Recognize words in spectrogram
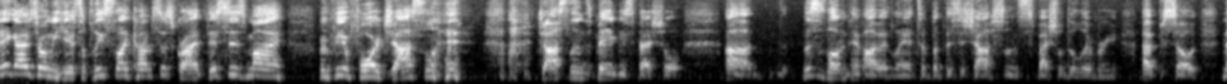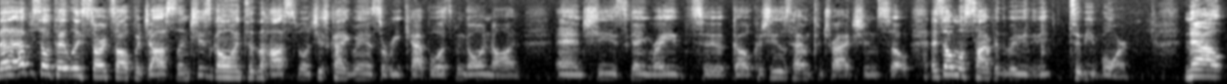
Hey guys, Romie here, so please like, comment, subscribe. This is my review for Joseline, Joseline's baby special. Uh, this is Love and Hip Hop Atlanta, but this is Joseline's special delivery episode. Now, the episode technically starts off with Joseline. She's going to the hospital, and she's kind of giving us a recap of what's been going on, and she's getting ready to go because she was having contractions, so it's almost time for the baby to be, to be born. Now,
